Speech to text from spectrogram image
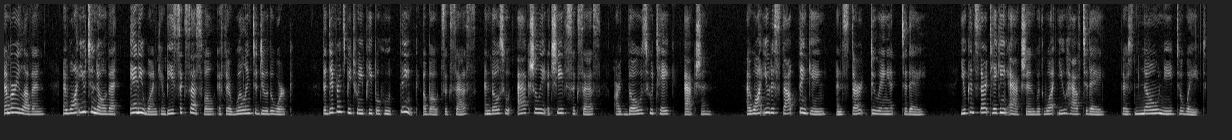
Number 11, I want you to know that anyone can be successful if they're willing to do the work. The difference between people who think about success and those who actually achieve success are those who take action. I want you to stop thinking and start doing it today. You can start taking action with what you have today. There's no need to wait.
